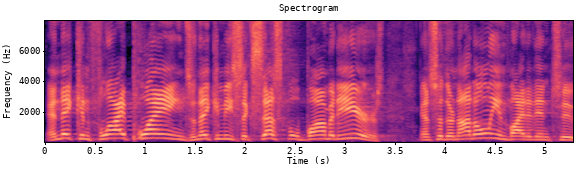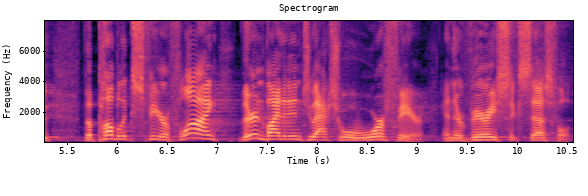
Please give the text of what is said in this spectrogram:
And they can fly planes and they can be successful bombardiers. And so they're not only invited into the public sphere of flying, they're invited into actual warfare. And they're very successful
